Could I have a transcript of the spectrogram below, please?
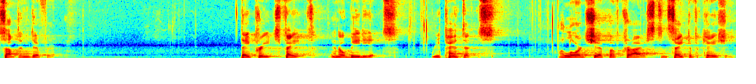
something different. They preach faith and obedience, repentance, a lordship of Christ, and sanctification.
